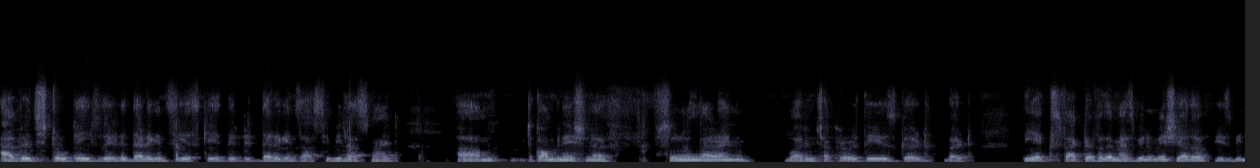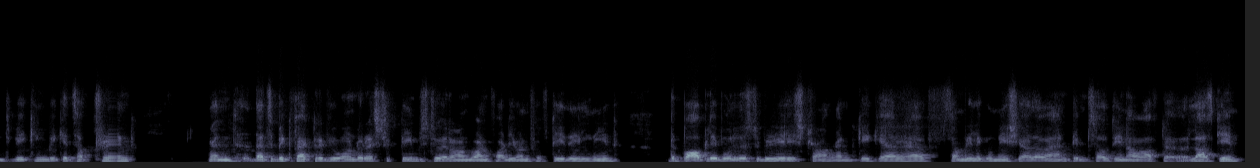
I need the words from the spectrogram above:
average totals. They did that against CSK. They did that against RCB last night. Um, the combination of Sunil Narine, Varun Chakravarthy is good, but the X factor for them has been Umesh Yadav. He's been taking wickets up front, and that's a big factor. If you want to restrict teams to around 140, 150, they'll need the power play bowlers to be really strong. And KKR have somebody like Umesh Yadav and Tim Southee now after last game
